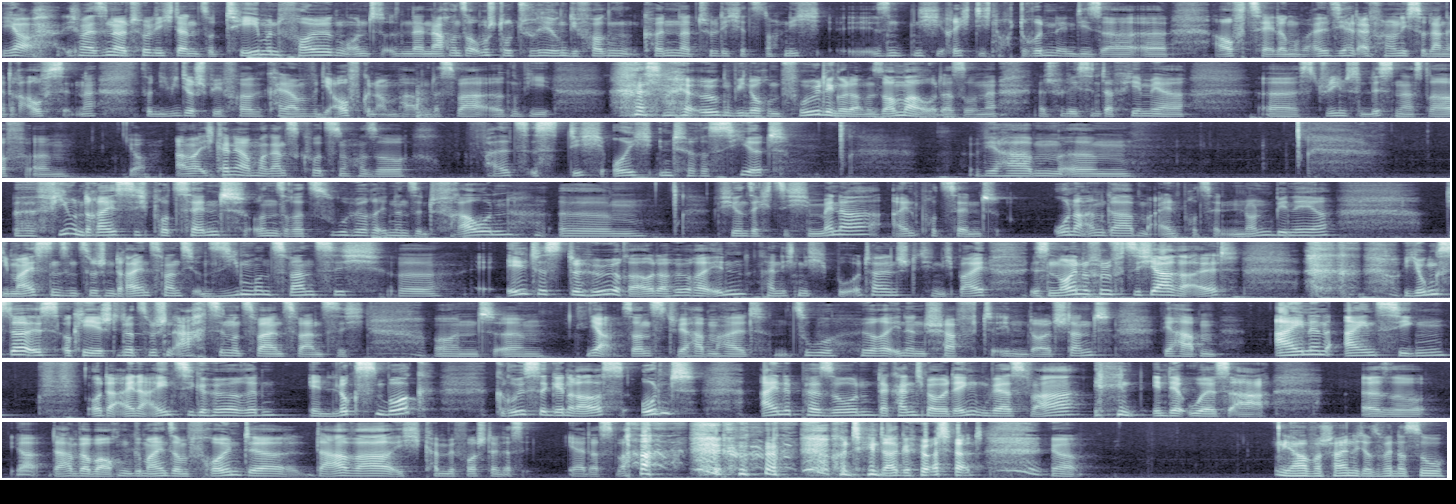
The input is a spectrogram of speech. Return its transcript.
ja, ich meine, es sind natürlich dann so Themenfolgen und nach unserer Umstrukturierung, die Folgen können natürlich jetzt noch nicht, sind nicht richtig noch drin in dieser äh, Aufzählung, weil sie halt einfach noch nicht so lange drauf sind. Ne? So die Videospielfolge, keine Ahnung, wie die aufgenommen haben, das war irgendwie, das war ja irgendwie noch im Frühling oder im Sommer oder so. Ne? Natürlich sind da viel mehr äh, Streams und Listeners drauf. Ähm, ja, aber ich kann ja auch mal ganz kurz noch mal so, falls es dich, euch interessiert, wir haben ähm, 34 äh, Prozent unserer ZuhörerInnen sind Frauen, ähm, 64 Männer, 1 Prozent ohne Angaben, 1 Prozent non-binär. Die meisten sind zwischen 23 und 27. Äh, älteste Hörer oder Hörerin, kann ich nicht beurteilen, steht hier nicht bei, ist 59 Jahre alt. Jungster ist, okay, hier steht nur zwischen 18 und 22. Und ähm, ja, sonst, wir haben halt Zuhörerinnenschaft in Deutschland. Wir haben einen einzigen oder eine einzige Hörerin in Luxemburg. Grüße gehen raus. Und eine Person, da kann ich mal bedenken, wer es war, in, in der USA. Also, ja, da haben wir aber auch einen gemeinsamen Freund, der da war. Ich kann mir vorstellen, dass er das war und den da gehört hat. Ja. Ja, wahrscheinlich. Also, wenn das so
